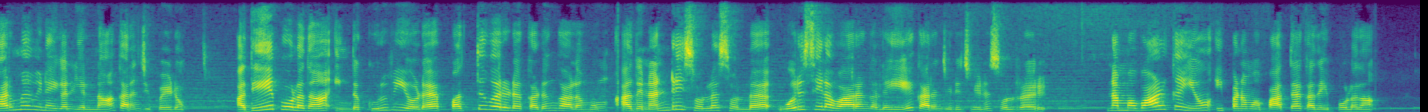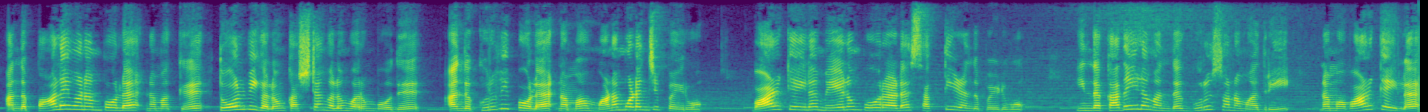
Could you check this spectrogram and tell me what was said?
கர்ம வினைகள் எல்லாம் கரைஞ்சு போயிடும். அதே போலதான் இந்த குருவியோட பத்து வருட கடுங்காலமும் அது நன்றி சொல்ல சொல்ல ஒரு சில வாரங்களையே கரைஞ்சிடுச்சுன்னு சொல்றாரு. நம்ம வாழ்க்கையும் இப்ப நம்ம பார்த்த கதை போலதான். அந்த பாலைவனம் போல நமக்கு தோல்விகளும் கஷ்டங்களும் வரும்போது அந்த குருவி போல நம்ம மனமுடைஞ்சு போயிடுவோம் வாழ்க்கையில மேலும் போராட சக்தி இழந்து போயிடுவோம். இந்த கதையில வந்த குரு சொன்ன மாதிரி நம்ம வாழ்க்கையில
